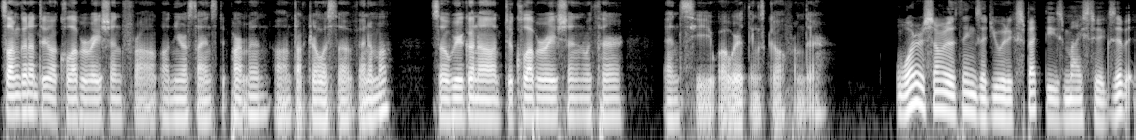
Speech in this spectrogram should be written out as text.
So I'm gonna do a collaboration from a neuroscience department, uh, Dr. Alyssa Venema. So we're gonna do collaboration with her and see uh, where things go from there. What are some of the things that you would expect these mice to exhibit?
